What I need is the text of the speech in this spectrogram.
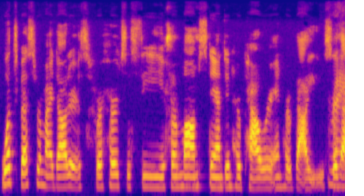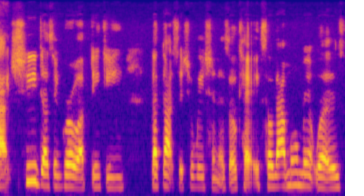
what's best for my daughter is for her to see her mom stand in her power and her values so right. that she doesn't grow up thinking that that situation is okay. So that moment was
